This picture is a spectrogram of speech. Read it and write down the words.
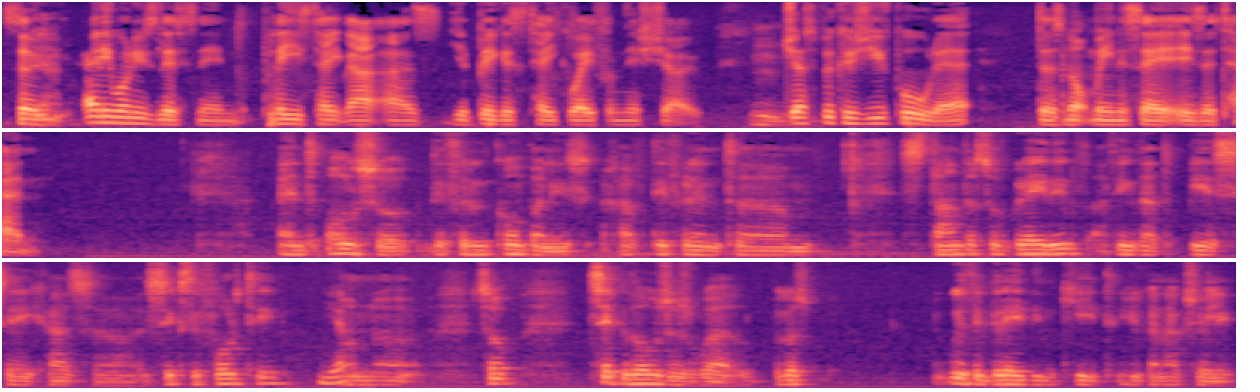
So yeah. anyone who's listening, please take that as your biggest takeaway from this show. Mm. Just because you've pulled it does not mean to say it is a 10. And also, different companies have different um, standards of grading. I think that PSA has uh, 60-40 yep. on. Uh, so check those as well because with the grading kit, you can actually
